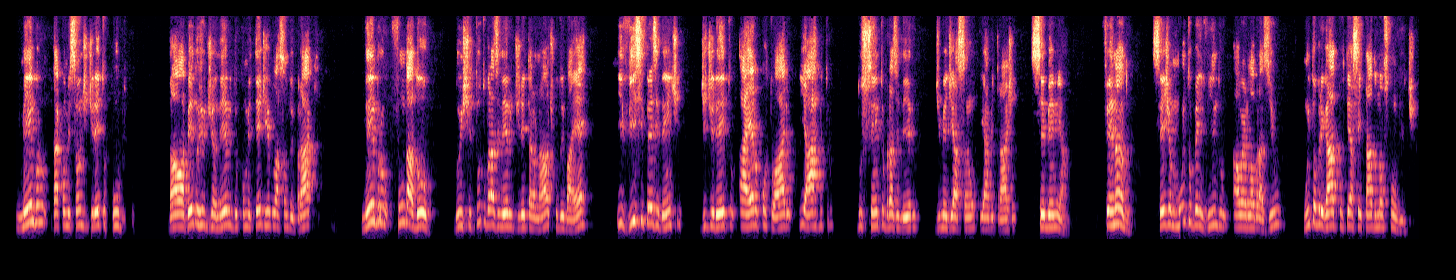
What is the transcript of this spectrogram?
membro da Comissão de Direito Público da OAB do Rio de Janeiro e do Comitê de Regulação do IBRAC, membro fundador do Instituto Brasileiro de Direito Aeronáutico, do IBAE, e vice-presidente de Direito Aeroportuário e árbitro do Centro Brasileiro de Mediação e Arbitragem, CBMA. Fernando, seja muito bem-vindo ao Airlaw Brasil. Muito obrigado por ter aceitado o nosso convite.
